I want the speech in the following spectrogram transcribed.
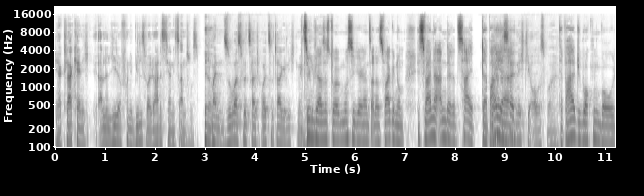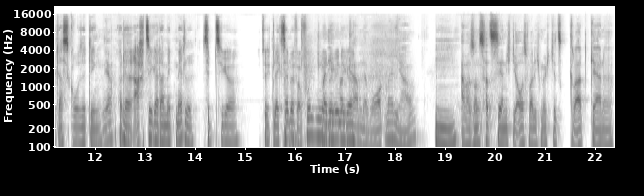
Ja klar kenne ich alle Lieder von den Beatles, weil du hattest ja nichts anderes. Ja. Ich meine, sowas wird's halt heutzutage nicht mehr geben. Beziehungsweise hast du Musik ja ganz anders wahrgenommen. Es war eine andere Zeit. Da war ja, halt nicht die Auswahl. da war halt Rock'n'Roll das große Ding. Ja. Oder 80er damit Metal, 70er durch Black Sabbath erfunden, Mhm. Ich meine, oder weniger. kam der Walkman, ja. Mhm. Aber sonst hat's ja nicht die Auswahl. Ich möchte jetzt gerade gerne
